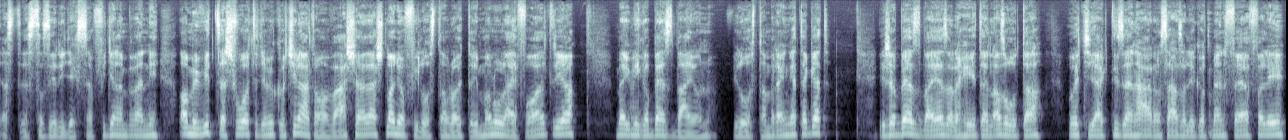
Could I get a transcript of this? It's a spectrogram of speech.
ezt, ezt azért igyekszem figyelembe venni. Ami vicces volt, hogy amikor csináltam a vásárlást, nagyon filoztam rajta, hogy Manulife Altria, meg még a Best Buy-on filoztam rengeteget, és a Best Buy ezen a héten azóta, hogy hívják, 13%-ot ment felfelé.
